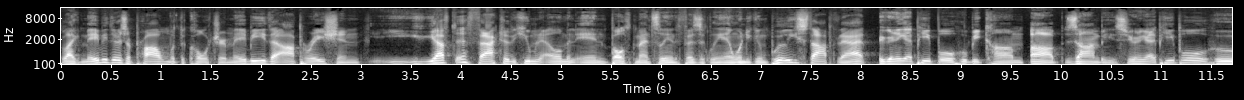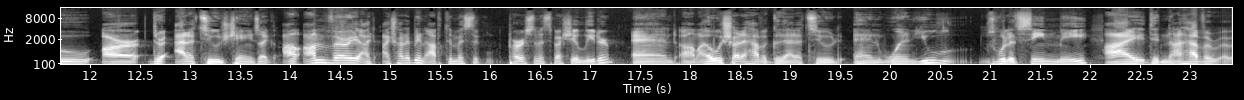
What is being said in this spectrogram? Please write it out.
like maybe there's a problem with the culture, maybe the operation. You, you have to factor the human element in both mentally and physically. And when you completely stop that, you're gonna get people who become uh, zombies. You're gonna get people who are their attitudes change. Like I, I'm very, I, I try to be an optimistic person, especially a leader, and um, I always try to have a good attitude. And when you you would have seen me, I did not have a,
